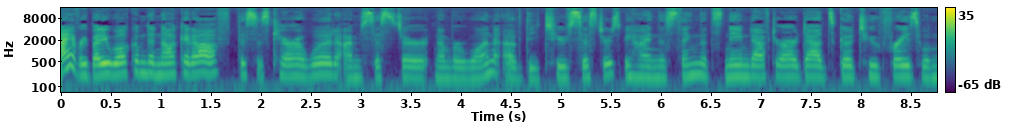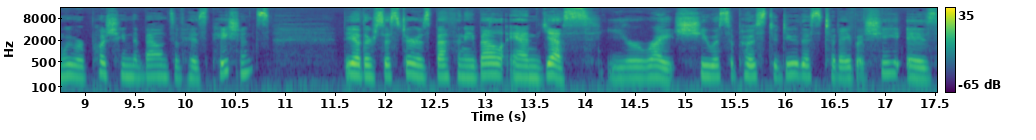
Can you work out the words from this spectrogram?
Hi, everybody. Welcome to Knock It Off. This is Kara Wood. I'm sister number one of the two sisters behind this thing that's named after our dad's go to phrase when we were pushing the bounds of his patience. The other sister is Bethany Bell, and yes, you're right. She was supposed to do this today, but she is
